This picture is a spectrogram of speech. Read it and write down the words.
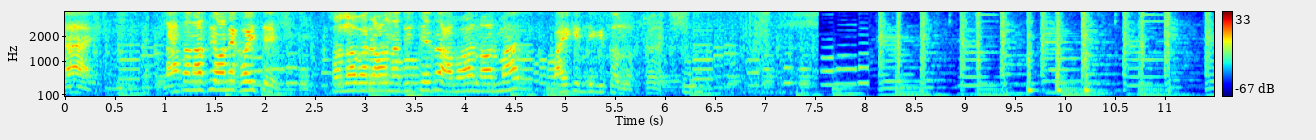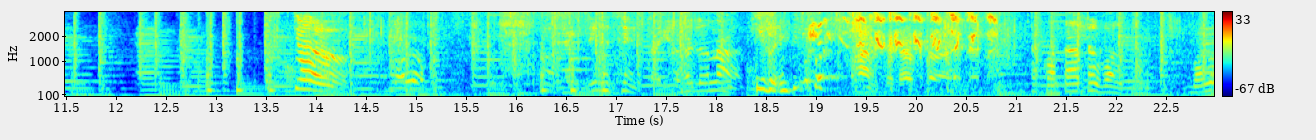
তাই। নাচানাচি অনেক হয়েছে। চলো আবার রওনা দিতে হবে আবহাওয়া নর্মাল বাইকের দিকে চলো। কথা তো বলতো বলো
